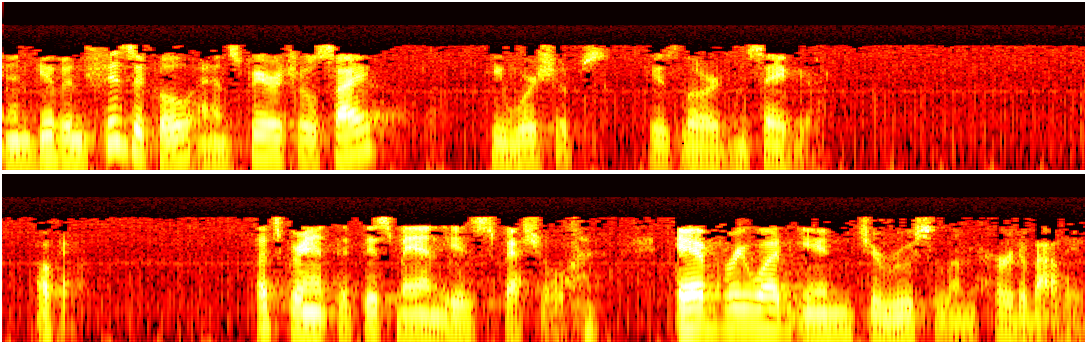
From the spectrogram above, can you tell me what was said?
and given physical and spiritual sight? he worships his Lord and Savior. Okay. Let's grant that this man is special. Everyone in Jerusalem heard about him.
